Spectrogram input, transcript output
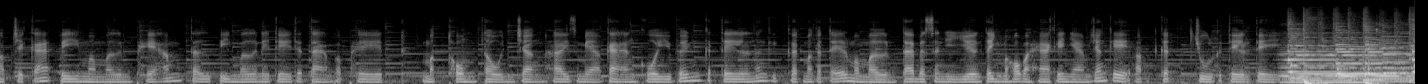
10ចកាពី15000ទៅ20000នេះទេទៅតាមប្រភេទមឹកធំតូចអញ្ចឹងហើយសម្រាប់ការអង្គុយវិញកាតេលហ្នឹងគេគិតមកកាតេល10000តែបើសិនជាយើងទិញម្ហូបអាហារគេញ៉ាំអញ្ចឹងគេអត់គិតជួលកាតេលទេ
